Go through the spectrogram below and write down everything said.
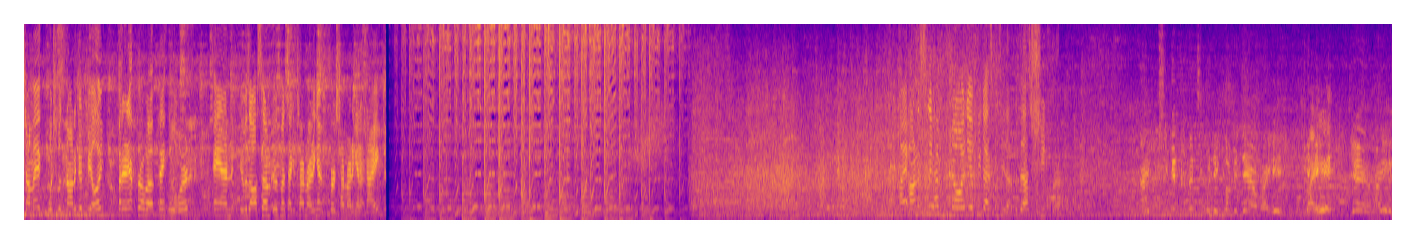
Stomach, which was not a good feeling, but I didn't throw up, thank the Lord. And it was awesome. It was my second time riding it, first time riding it at night. I honestly have no idea if you guys can see that, but that's SheiKra. Hey, you should get the picture when they coming down right here. Right here? Yeah, right here.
